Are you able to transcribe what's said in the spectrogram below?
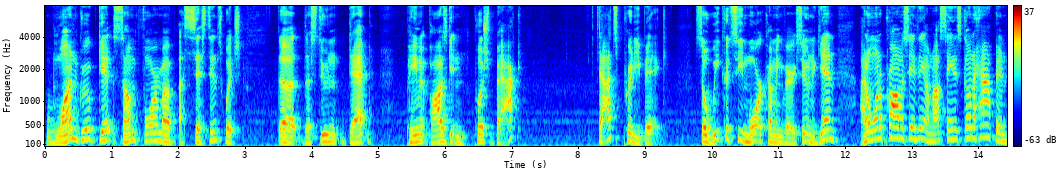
one group get some form of assistance, which the, the student debt payment pause getting pushed back, that's pretty big. So we could see more coming very soon. Again, I don't want to promise anything. I'm not saying it's going to happen,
